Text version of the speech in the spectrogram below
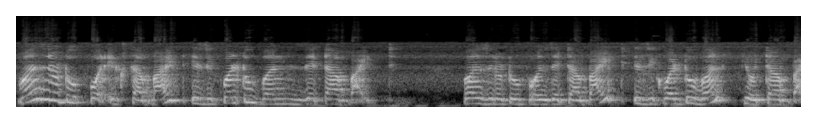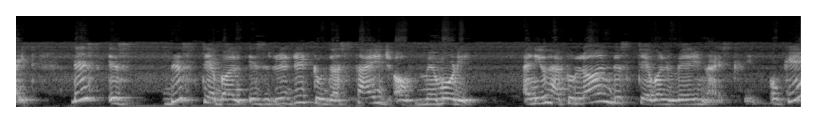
1024 exabyte is equal to 1 zettabyte. 1024 zettabyte is equal to 1 yottabyte. This is this table is related to the size of memory and you have to learn this table very nicely. Okay?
